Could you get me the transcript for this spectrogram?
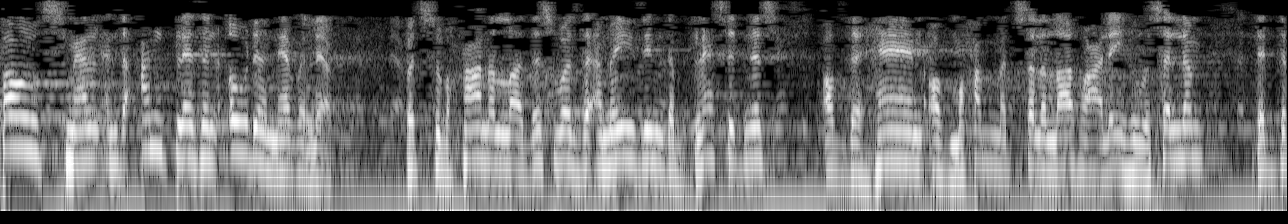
foul smell and the unpleasant odor never left. But subhanallah, this was the amazing, the blessedness of the hand of Muhammad sallallahu alayhi wasallam, that the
